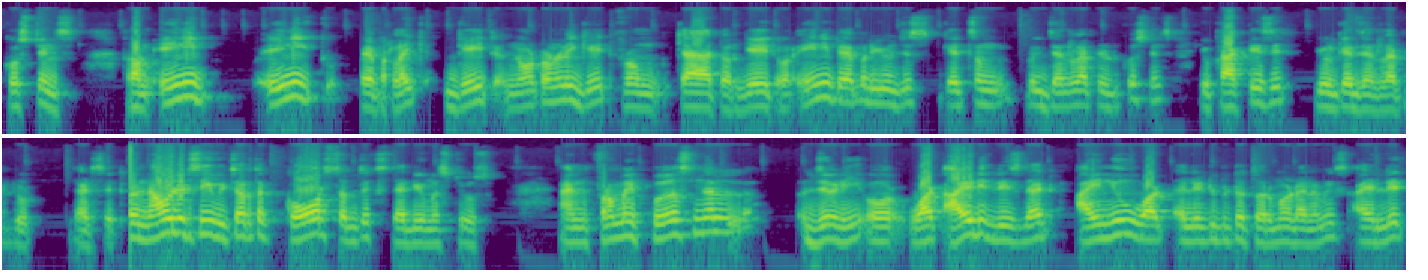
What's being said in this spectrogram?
questions from any any paper like gate not only gate from cat or gate or any paper you just get some general aptitude questions. You practice it you'll get general aptitude. That's it. So now let's see which are the core subjects that you must choose. And from my personal journey or what I did is that I knew what a little bit of thermodynamics, I lit,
